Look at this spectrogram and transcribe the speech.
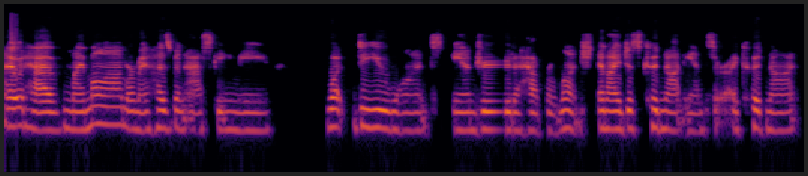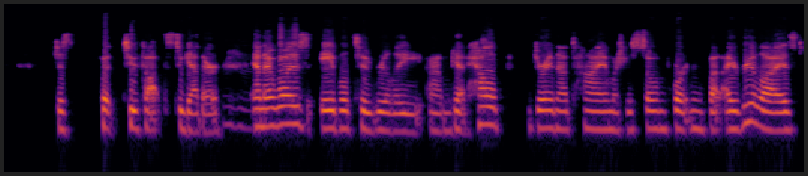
I would have my mom or my husband asking me, What do you want Andrew to have for lunch? And I just could not answer. I could not just put two thoughts together. Mm-hmm. And I was able to really um, get help during that time, which was so important. But I realized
